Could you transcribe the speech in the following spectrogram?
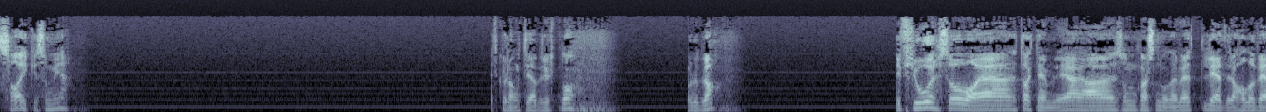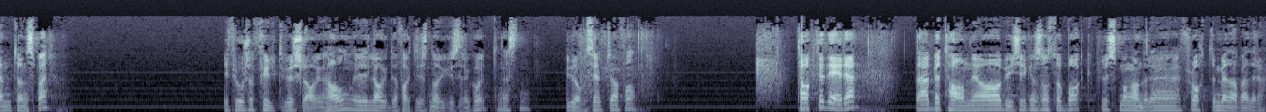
Sa ikke så mye. Vet ikke hvor lang tid jeg har brukt nå. Går det bra? I fjor så var jeg takknemlig. Jeg er, som kanskje noen av vet, leder av Halloven Tønsberg. I fjor så fylte vi Slagenhallen. Vi lagde faktisk norgesrekord, nesten. Uoffisielt, iallfall. Takk til dere. Det er Betania og Bykirken som står bak, pluss mange andre flotte medarbeidere.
